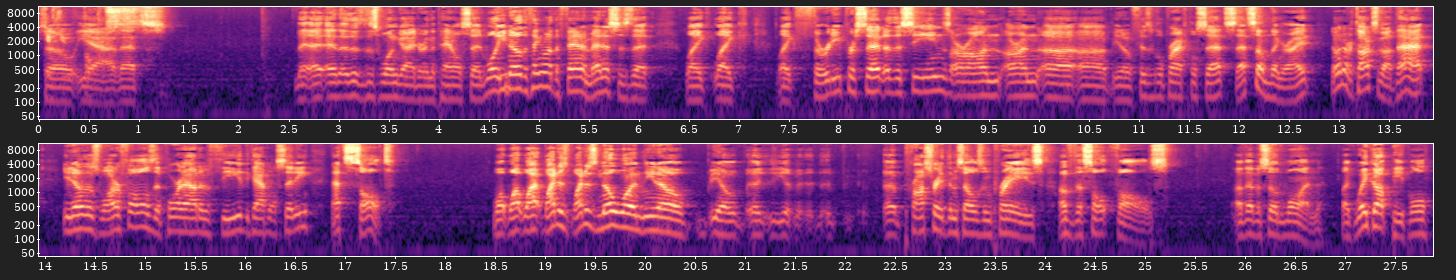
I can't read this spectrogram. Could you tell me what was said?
So yeah, that's. the- And this one guy during the panel said, "Well, you know, the thing about the Phantom Menace is that, like, like like thirty percent of the scenes are on are on uh, uh, you know physical practical sets. That's something, right? No one ever talks about that. You know those waterfalls that poured out of Theed, the capital city. That's salt. What, why, why, why does why does no one you know you know uh, uh, uh, prostrate themselves in praise of the salt falls of episode one? Like, wake up, people!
